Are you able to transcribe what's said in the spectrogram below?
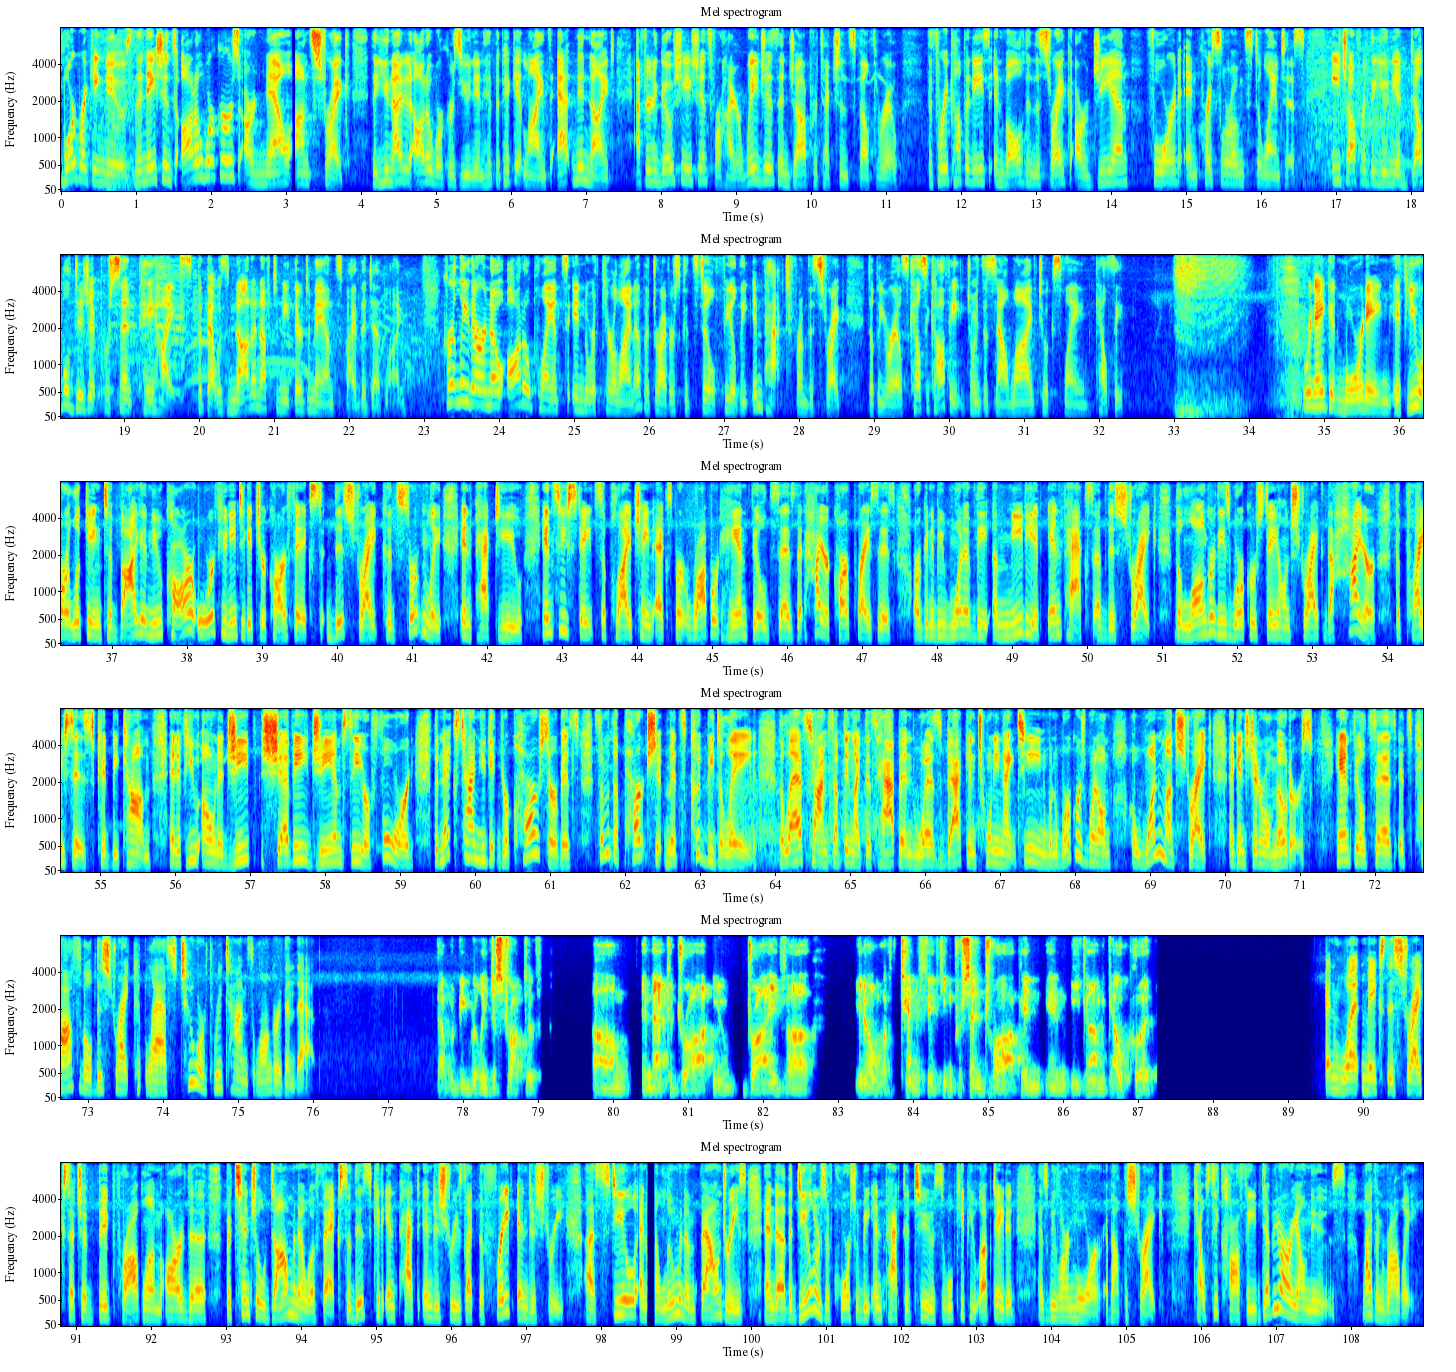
More breaking news. The nation's auto workers are now on strike. The United Auto Workers Union hit the picket lines at midnight after negotiations for higher wages and job protections fell through. The three companies involved in the strike are GM, Ford, and Chrysler owned Stellantis. Each offered the union double digit percent pay hikes, but that was not enough to meet their demands by the deadline. Currently, there are no auto plants in North Carolina, but drivers could still feel the impact from the strike. WRAL's Kelsey Coffey joins us now live to explain. Kelsey. Renee, good morning. If you are looking to buy a new car or if you need to get your car fixed, this strike could certainly impact you. NC State supply chain expert Robert Handfield says that higher car prices are going to be one of the immediate impacts of this strike. The longer these workers stay on strike, the higher the prices could become. And if you own a Jeep, Chevy, GMC, or Ford, the next time you get your car serviced, some of the part shipments could be delayed. The last time time something like this happened was back in 2019 when workers went on a one month strike against General Motors. Handfield says it's possible this strike could last two or three times longer than that. That would be really destructive. Um, and that could draw, you know, drive, uh, you know, a 10 to 15 percent drop in in economic output and what makes this strike such a big problem are the potential domino effects. So this could impact industries like the freight industry, uh, steel and aluminum foundries, and uh, the dealers, of course, would be impacted too. So we'll keep you updated as we learn more about the strike. Kelsey Coffey, WRAL News, live in Raleigh.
